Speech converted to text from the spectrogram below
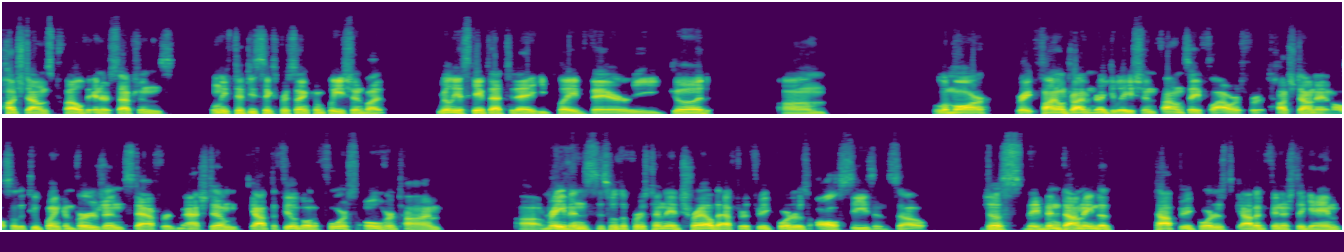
touchdowns, 12 interceptions, only 56% completion, but really escaped that today. He played very good. Um, Lamar, great final drive in regulation, found Zay Flowers for a touchdown and also the two point conversion. Stafford matched him, got the field goal to force overtime. Uh, Ravens, this was the first time they had trailed after three quarters all season. So just they've been dominating the top three quarters, got to finish the game.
